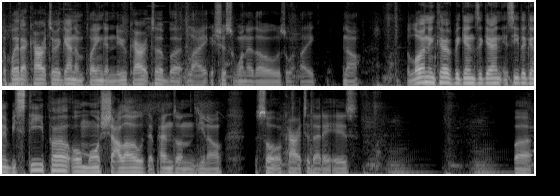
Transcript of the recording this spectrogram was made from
to play that character again and playing a new character, but like, it's just one of those where, like, you know, the learning curve begins again. It's either gonna be steeper or more shallow. Depends on you know the sort of character that it is. But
